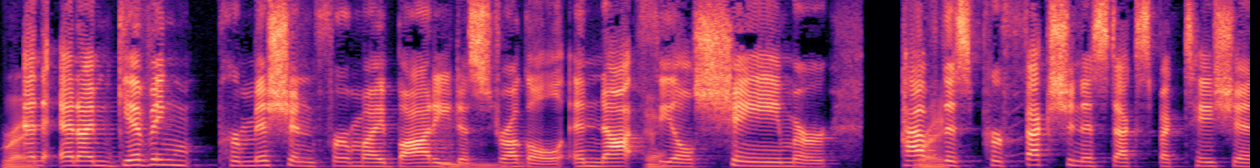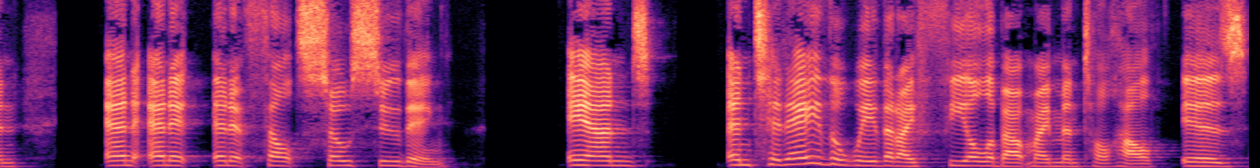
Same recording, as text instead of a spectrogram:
Right. And and I'm giving permission for my body to Mm. struggle and not Yeah. feel shame or have Right. this perfectionist expectation and and it and it felt so soothing and and today the way that i feel about my mental health is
